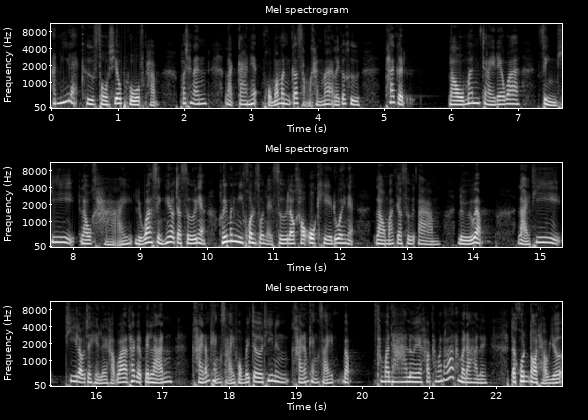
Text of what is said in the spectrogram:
อันนี้แหละคือ social proof ครับ เพราะฉะนั้นหลักการเนี้ยผมว่ามันก็สำคัญมากเลยก็คือ ถ้าเกิดเรามั่นใจได้ว่าสิ่งที่เราขายหรือว่าสิ่งที่เราจะซื้อเนี่ยเฮ้ยมันมีคนส่วนใหญ่ซื้อแล้วเขาโอเคด้วยเนี่ย เรามักจะซื้อตาม หรือแบบหลายที่ที่เราจะเห็นเลยครับว่าถ้าเกิดเป็นร้านขายน้ำแข็งใสผมไปเจอที่หนึ่งขายน้ำแข็งใสแบบ ธรรมดาเลยครับ ธรรมดาธรรมดาเลย แต่คนต่อแถวเยอะ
